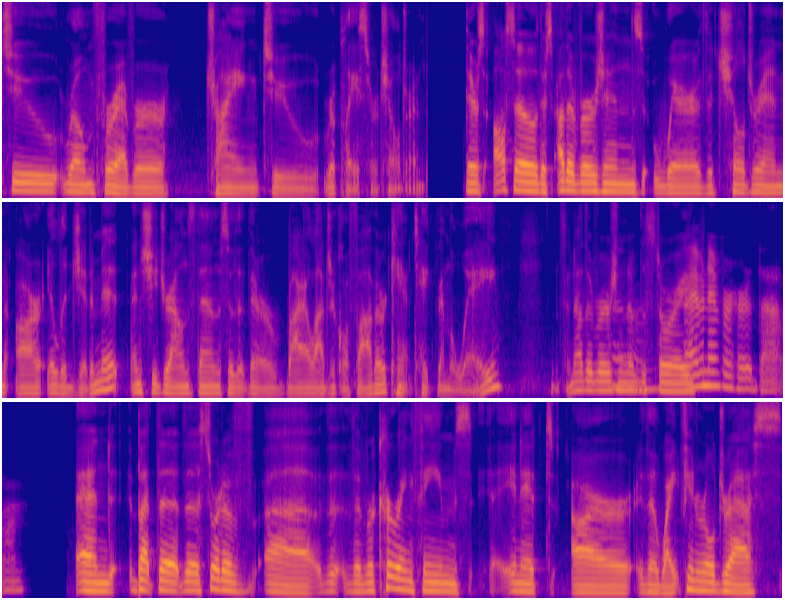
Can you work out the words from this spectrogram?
to roam forever trying to replace her children there's also there's other versions where the children are illegitimate and she drowns them so that their biological father can't take them away. It's another version of the Oh, story. I've never heard that one. and but the the sort of uh the, the recurring themes in it are the white funeral dress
